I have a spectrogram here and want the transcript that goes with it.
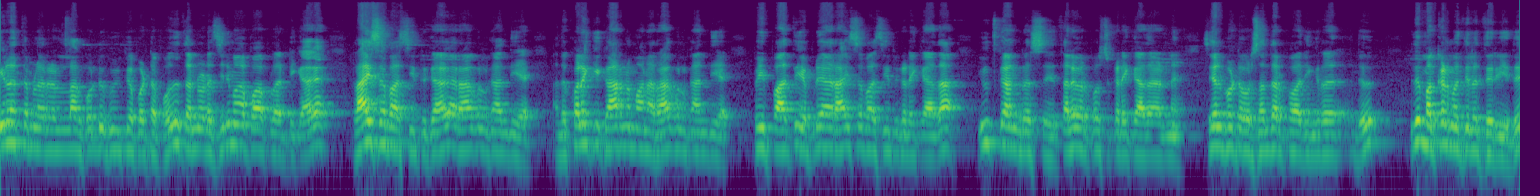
ஈழத்தமிழர்கள் எல்லாம் கொண்டு குவிக்கப்பட்ட போது தன்னோட சினிமா பாப்புலாரிட்டிக்காக ராஜ்யசபா சீட்டுக்காக ராகுல் காந்தியை அந்த கொலைக்கு காரணமான ராகுல் காந்தியை போய் பார்த்து எப்படியா ராஜ்யசபா சீட்டு கிடைக்காதா யூத் காங்கிரஸ் தலைவர் போஸ்ட் கிடைக்காதான்னு செயல்பட்ட ஒரு சந்தர்ப்பவாதிங்கிறது இது மக்கள் மத்தியில் தெரியுது.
